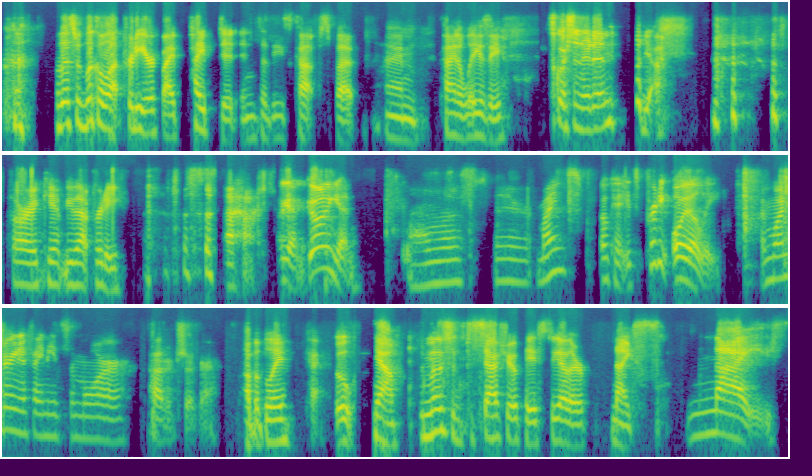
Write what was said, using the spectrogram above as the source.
well, this would look a lot prettier if I piped it into these cups, but I'm kind of lazy. Squishing it in. Yeah. Sorry, I can't be that pretty. Uh-huh. Okay, I'm going again. Almost there. Mine's okay. It's pretty oily. I'm wondering if I need some more powdered sugar. Probably. Okay. Oh, yeah. The mousse and pistachio paste together. Nice. Nice.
